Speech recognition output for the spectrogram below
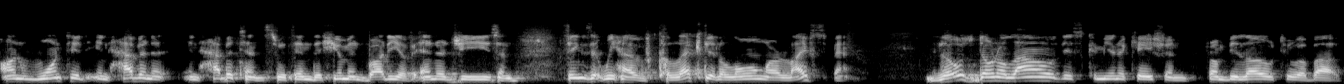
unwanted inhabitants within the human body of energies and things that we have collected along our lifespan. Those don't allow this communication from below to above.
